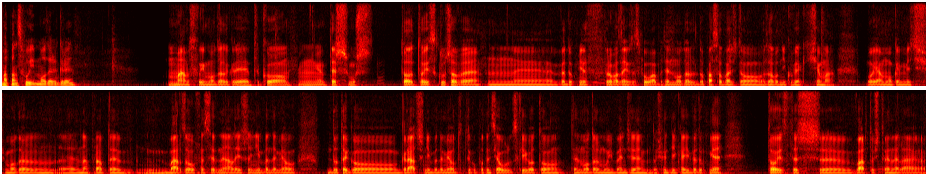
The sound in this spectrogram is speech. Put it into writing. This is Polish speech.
Ma pan swój model gry? Mam swój model gry, tylko mm, też muszę, to, to jest kluczowe mm, e, według mnie w wprowadzeniu zespołu, aby ten model dopasować do zawodników, jakich się ma. Bo ja mogę mieć model e, naprawdę mm, bardzo ofensywny, ale jeżeli nie będę miał do tego graczy, nie będę miał do tego potencjału ludzkiego, to ten model mój będzie do śmietnika i według mnie to jest też e, wartość trenera,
